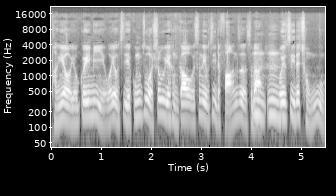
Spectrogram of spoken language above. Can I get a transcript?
朋友，有闺蜜，我有自己的工作，收入也很高，我甚至有自己的房子，是吧？嗯嗯我有自己的宠物，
